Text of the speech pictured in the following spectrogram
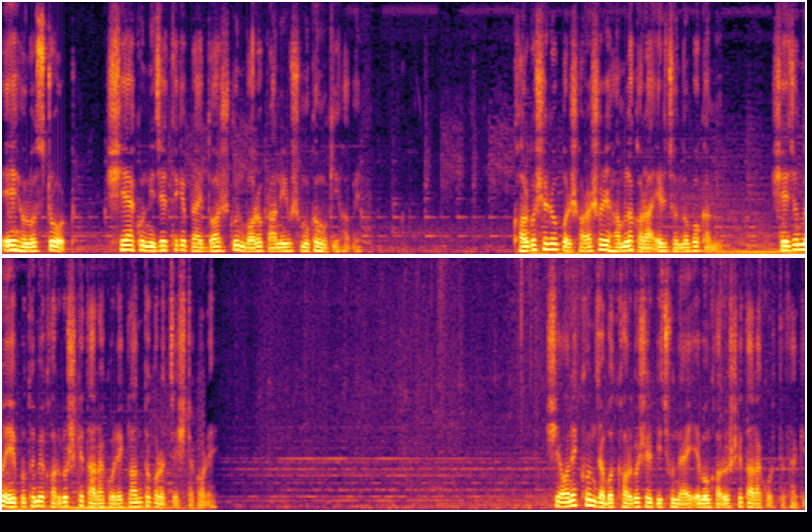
এ হলো স্টোট। সে এখন নিজের থেকে প্রায় দশ গুণ বড় প্রাণীর মুখোমুখি হবে। খরগোশের উপর সরাসরি হামলা করা এর জন্য বোকামি। সেই জন্য এ প্রথমে খরগোশকে তাড়া করে ক্লান্ত করার চেষ্টা করে। সে অনেকক্ষণ যাবৎ খরগোশের পিছু নেয় এবং খরগোশকে তাড়া করতে থাকে।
